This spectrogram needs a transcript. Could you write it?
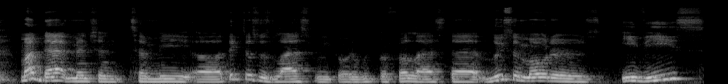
my dad mentioned to me, uh, I think this was last week or the week before last, that Lucid Motors EVs,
